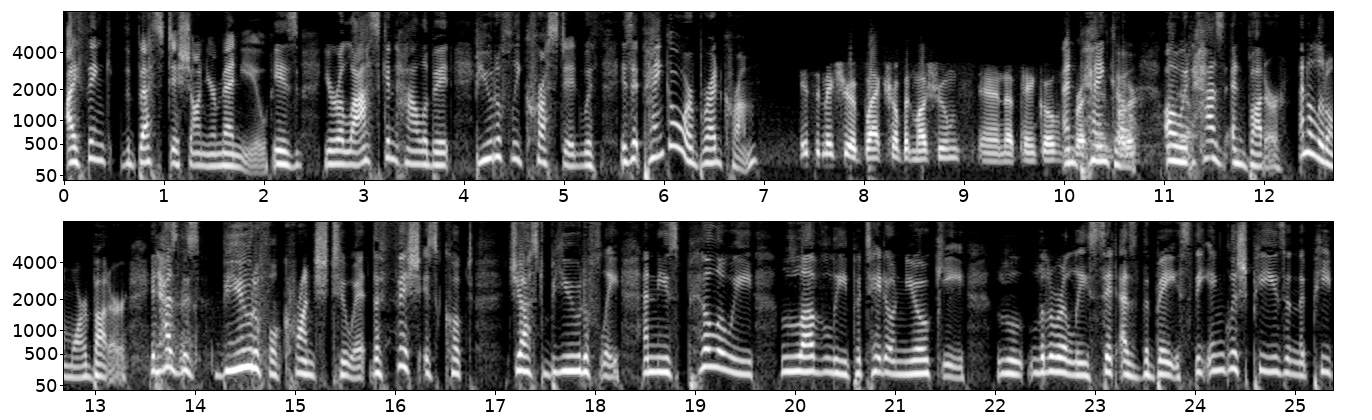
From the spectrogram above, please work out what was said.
I think the best dish on your menu is your Alaskan halibut, beautifully crusted with, is it panko or breadcrumb? It's a mixture of black trumpet mushrooms and uh, panko and panko. oh, Yeah. it has and butter and a little more butter. It has this beautiful crunch to it. The fish is cooked just beautifully, and these pillowy, lovely potato gnocchi l- literally sit as the base. The English peas and the pea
